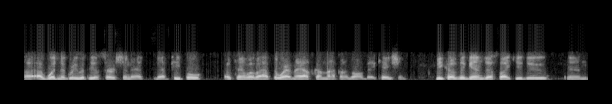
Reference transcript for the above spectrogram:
I, I wouldn't agree with the assertion that that people are saying, well, if I have to wear a mask, I'm not going to go on vacation. Because again, just like you do in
